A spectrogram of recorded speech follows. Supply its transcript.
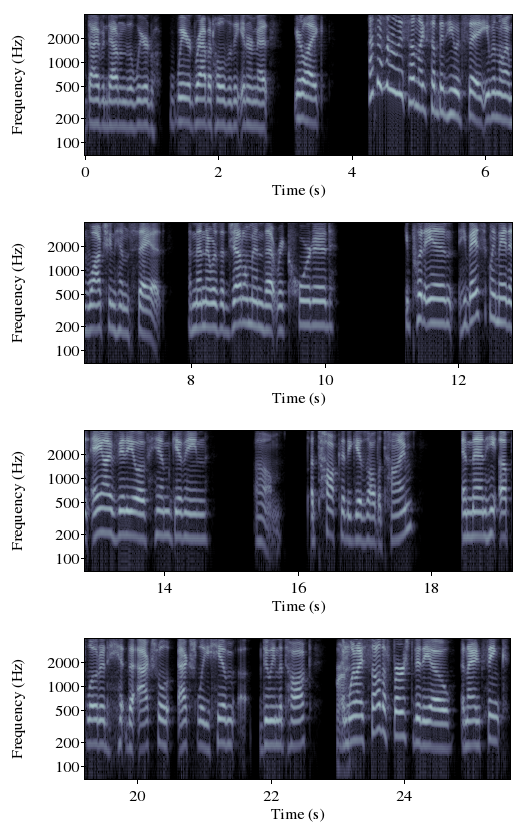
diving down into the weird weird rabbit holes of the internet, you're like, that doesn't really sound like something he would say, even though I'm watching him say it. And then there was a gentleman that recorded. He put in. He basically made an AI video of him giving um, a talk that he gives all the time, and then he uploaded the actual, actually him uh, doing the talk. Right. And when I saw the first video, and I think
